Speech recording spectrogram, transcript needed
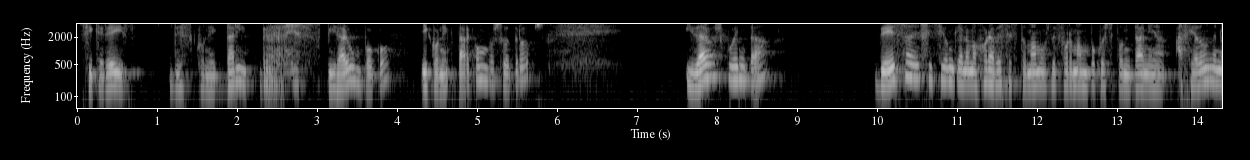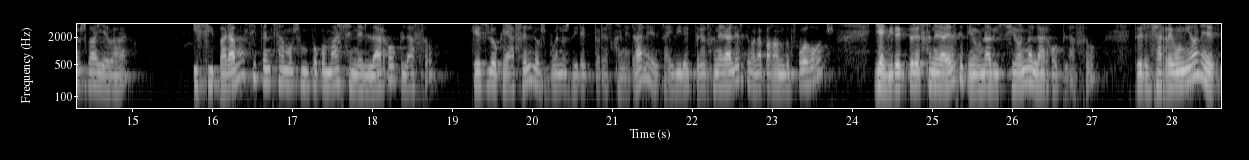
si queréis, desconectar y respirar un poco y conectar con vosotros y daros cuenta de esa decisión que a lo mejor a veces tomamos de forma un poco espontánea, hacia dónde nos va a llevar, Y si paramos y pensamos un poco más en el largo plazo, ¿qué es lo que hacen los buenos directores generales? Hay directores generales que van apagando fuegos y hay directores generales que tienen una visión a largo plazo. Entonces, esa reunión es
